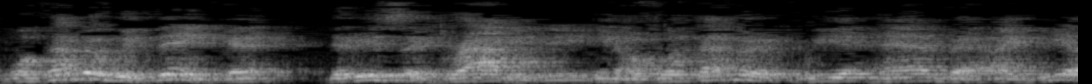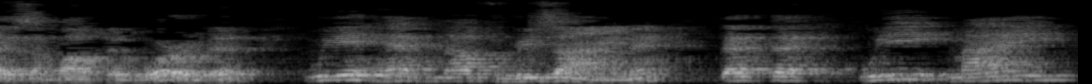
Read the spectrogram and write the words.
Whatever we think, there is a gravity, you know, whatever we have ideas about the world, we have not resigned that uh, we might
